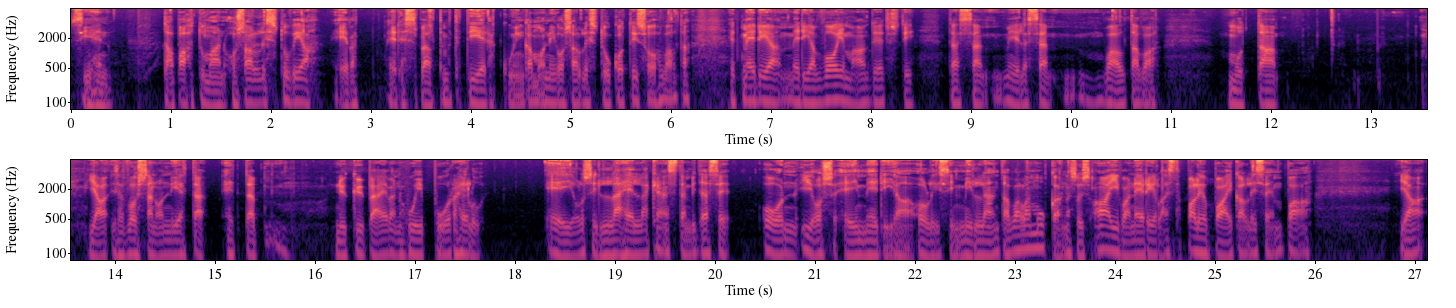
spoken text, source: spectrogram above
siihen tapahtumaan osallistuvia, eivät edes välttämättä tiedä, kuinka moni osallistuu kotisohvalta. Et media, median voima on tietysti tässä mielessä valtava, mutta ja, ja voisi sanoa niin, että, että nykypäivän huippuurheilu ei olisi lähelläkään sitä, mitä se on, jos ei mediaa olisi millään tavalla mukana. Se olisi aivan erilaista, paljon paikallisempaa. Ja,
